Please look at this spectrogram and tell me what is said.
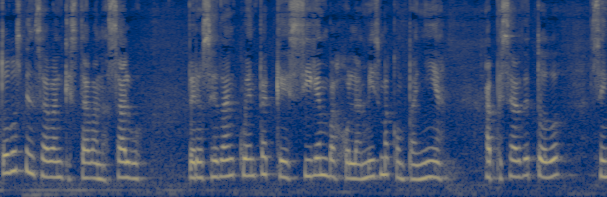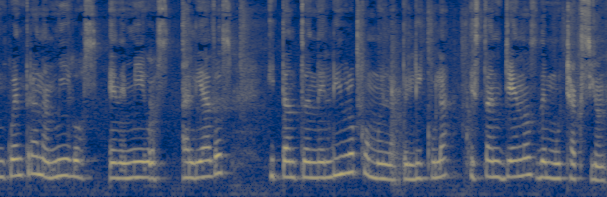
Todos pensaban que estaban a salvo, pero se dan cuenta que siguen bajo la misma compañía. A pesar de todo, se encuentran amigos, enemigos, aliados y tanto en el libro como en la película están llenos de mucha acción.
